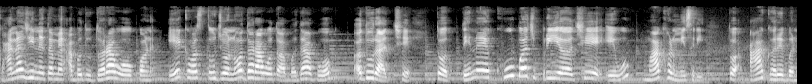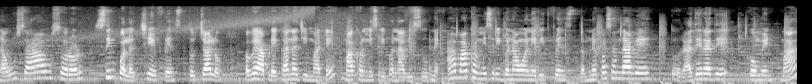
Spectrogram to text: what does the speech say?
કાનાજીને તમે આ બધું ધરાવો, પણ એક વસ્તુ જો ન ધરાવો તો આ બધા ભોગ અધૂરા જ છે. તો તેને ખૂબ જ પ્રિય છે એવું માખણ મિશ્રી. તો આ ઘરે બનાવવું સાવ સરળ, સિમ્પલ જ છે ફ્રેન્ડ્સ તો ચાલો, હવે આપણે કાનાજી માટે માખણ મિશ્રી બનાવીશું. અને આ માખણ મિશ્રી બનાવવાની રીત ફ્રેન્ડ્સ તમને પસંદ આવે તો રાધે રાધે કોમેન્ટમાં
